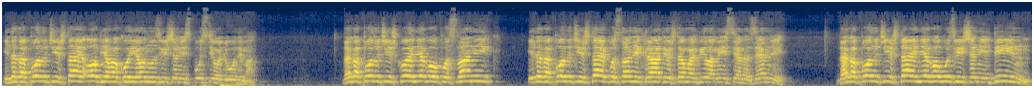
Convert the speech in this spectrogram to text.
i da ga podučiš šta je objava koju je on uzvišeni spustio ljudima. Da ga podučiš ko je njegov poslanik i da ga podučiš šta je poslanik radio, šta mu je bila misija na zemlji. Da ga podučiš šta je njegov uzvišeni din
